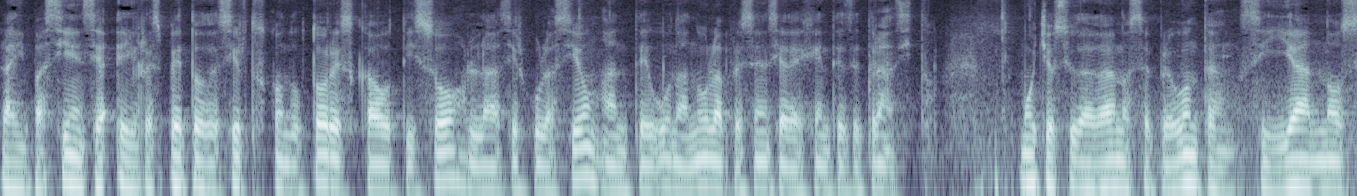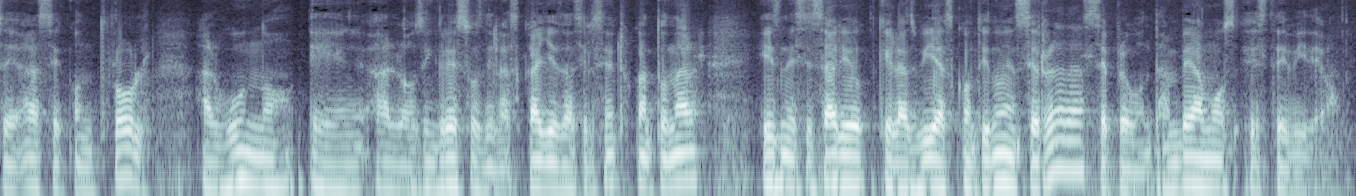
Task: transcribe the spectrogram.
La impaciencia e irrespeto de ciertos conductores caotizó la circulación ante una nula presencia de agentes de tránsito. Muchos ciudadanos se preguntan si ya no se hace control alguno a los ingresos de las calles hacia el centro cantonal, ¿es necesario que las vías continúen cerradas? Se preguntan. Veamos este video.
